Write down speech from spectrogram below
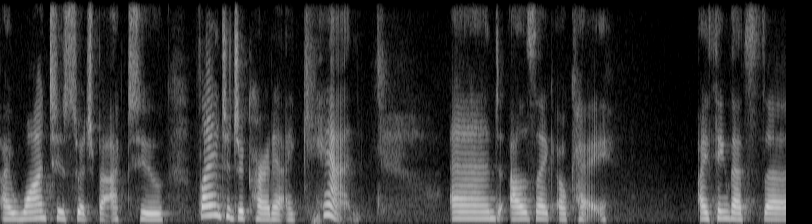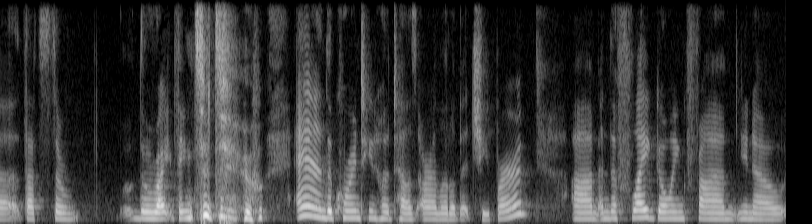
I want to switch back to flying to Jakarta, I can. And I was like, okay, I think that's the that's the the right thing to do. And the quarantine hotels are a little bit cheaper. Um, and the flight going from, you know,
